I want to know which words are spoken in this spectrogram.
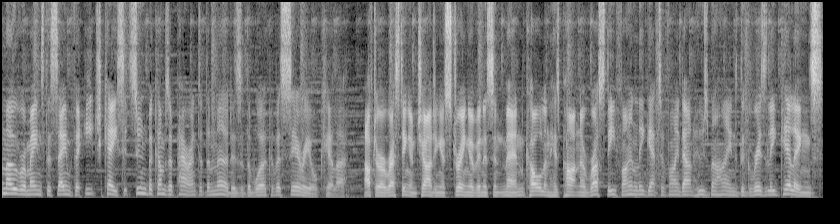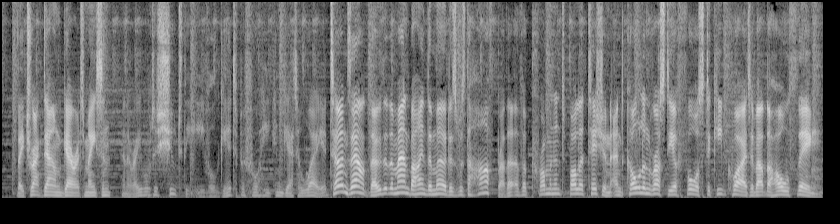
MO remains the same for each case, it soon becomes apparent that the murders are the work of a serial killer. After arresting and charging a string of innocent men, Cole and his partner Rusty finally get to find out who's behind the grisly killings. They track down Garrett Mason and are able to shoot the evil git before he can get away. It turns out, though, that the man behind the murders was the half brother of a prominent politician, and Cole and Rusty are forced to keep quiet about the whole thing.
